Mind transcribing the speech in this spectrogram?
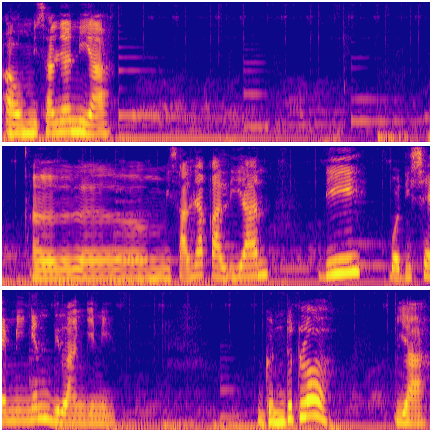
uh, misalnya nih ya, uh, misalnya kalian di body shamingin bilang gini, gendut loh, ya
